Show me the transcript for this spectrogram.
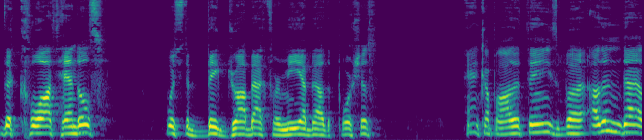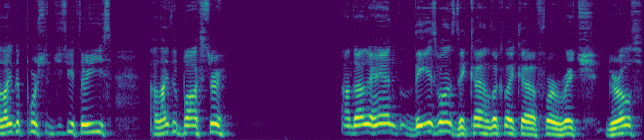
the cloth handles, which is the big drawback for me about the Porsches, and a couple other things. But other than that, I like the Porsche GT3s. I like the Boxster. On the other hand, these ones they kind of look like uh, for rich girls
